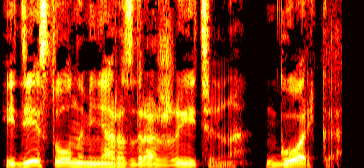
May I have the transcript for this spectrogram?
и действовала на меня раздражительно, горько,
